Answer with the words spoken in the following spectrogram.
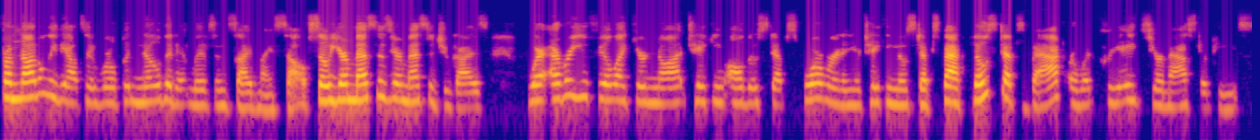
from not only the outside world, but know that it lives inside myself. So your mess is your message, you guys. Wherever you feel like you're not taking all those steps forward and you're taking those steps back, those steps back are what creates your masterpiece.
